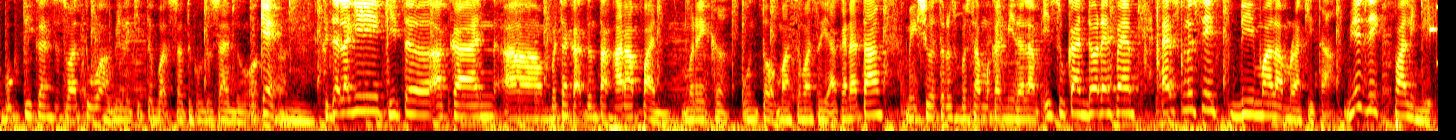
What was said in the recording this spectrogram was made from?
buktikan sesuatu lah bila kita buat suatu keputusan tu. Okey. Kejap lagi kita akan uh, bercakap tentang harapan mereka untuk masa-masa yang akan datang. Make sure terus bersama kami dalam isukan.fm eksklusif di Malam Rakita. Music paling lit.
